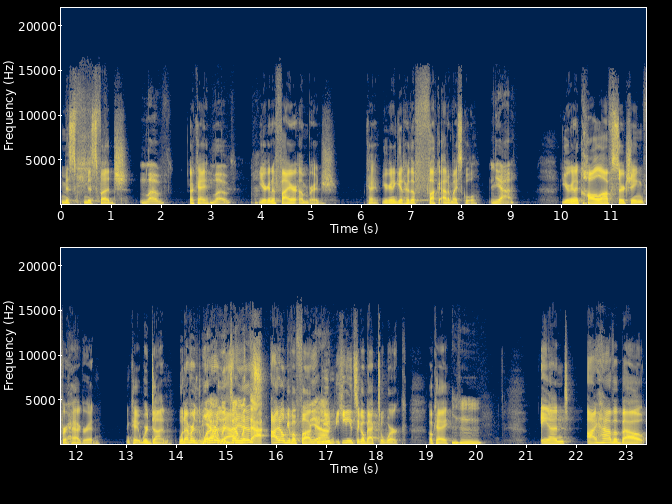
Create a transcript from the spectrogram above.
Miss Miss Fudge. love, Okay. love. You're gonna fire Umbridge. Okay. You're gonna get her the fuck out of my school. Yeah. You're gonna call off searching for Hagrid. Okay, we're done. Whatever, whatever we're that done with that. I don't give a fuck. Yeah. You- he needs to go back to work. Okay, hmm and I have about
